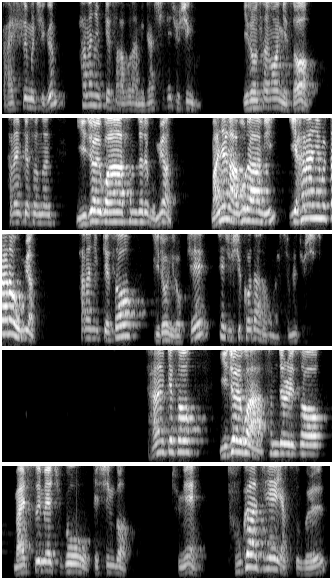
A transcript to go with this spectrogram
말씀을 지금 하나님께서 아브라함에게 해주신 거예요. 이런 상황에서 하나님께서는 2절과 3절에 보면 만약 아브라함이 이 하나님을 따라오면 하나님께서 이러 이렇게 해주실 거다라고 말씀해 주시죠. 하나님께서 2절과 3절에서 말씀해 주고 계신 것 중에 두 가지의 약속을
